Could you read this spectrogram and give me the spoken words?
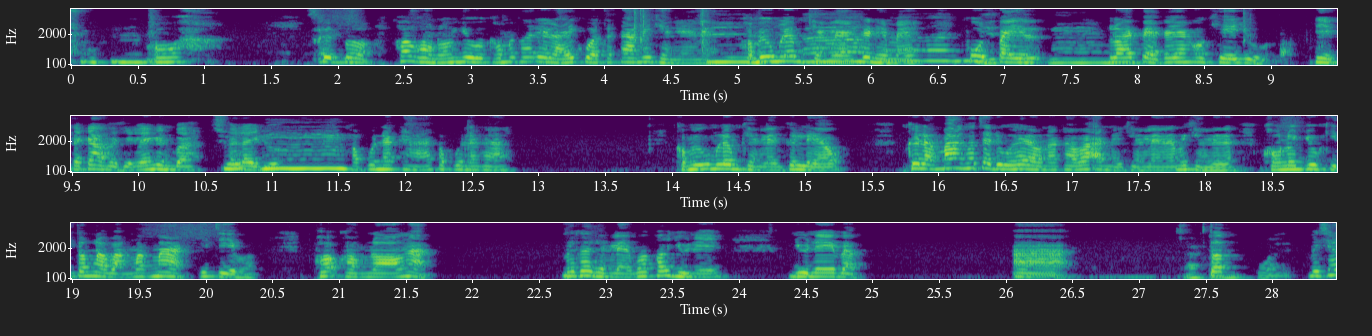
ชุมโอ้คือบอกพ่อของน้องยูเขาไม่ค่อยได้ไลฟ์กลัวตะกร้าไม่แข็งแรงเนี่ยเขาไม่อุ้มเริ่มแข็งแรงขึ้นเห็นไหมพูดไปร้อยแปดก็ยังโอเคอยู่นี่ตะกร้าไปแข็งแรงขึ้นปะอะไรดูขอบคุณนะคะขอบคุณนะคะเขาไม่อุ้มเริ่มแข็งแรงขึ้นแล้ว คือหลังบ้านเขาจะดูให้เรานะคะ ว่าอันไหนแข็งแรงและไม่แข็งแรงของน้องยูกิต้องระวังมากๆพี่เจบอกเพราะของน้องอะ ไม่ค่อยแข็งแรงเพราะเขาอยู่ในอยู่ในแบบ อ่า อาการป่วย ไม่ใช่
